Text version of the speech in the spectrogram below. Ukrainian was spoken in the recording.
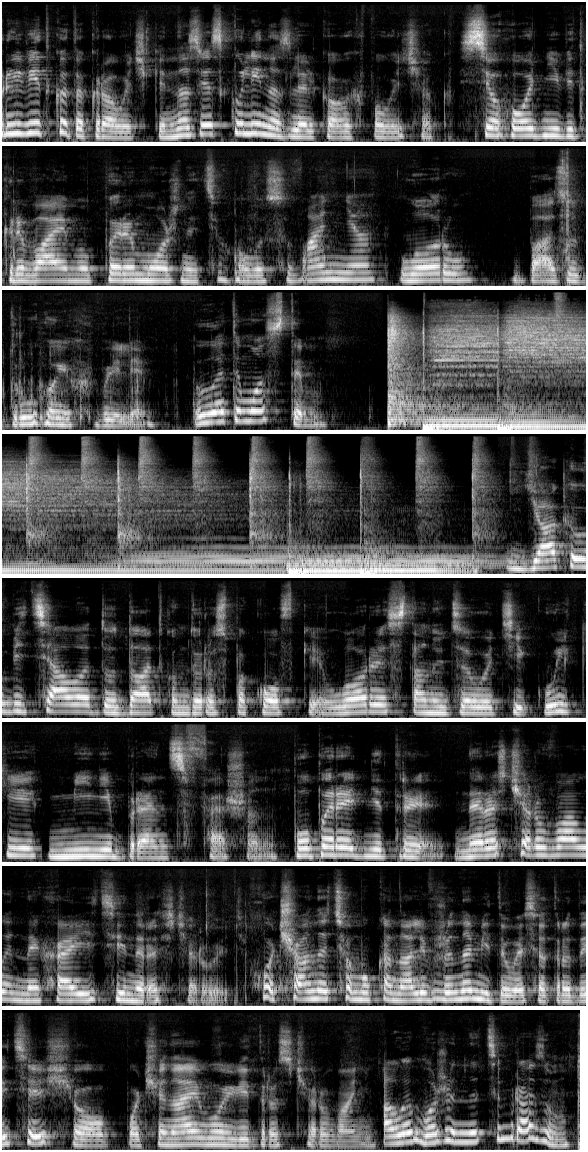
Привіт, котокровочки! На зв'язку Ліна з лялькових поличок. Сьогодні відкриваємо переможницю голосування Лору базу другої хвилі. Летимо з тим. Як і обіцяла, додатком до розпаковки Лори стануть золоті кульки Mini Brands Fashion. Попередні три не розчарували, нехай і ці не розчарують. Хоча на цьому каналі вже намітилася традиція, що починаємо від розчарувань. Але може не цим разом.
